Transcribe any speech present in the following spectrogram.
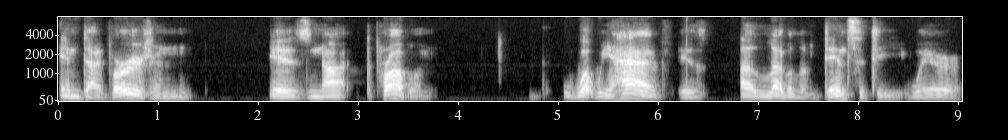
and diversion is not the problem. What we have is a level of density where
